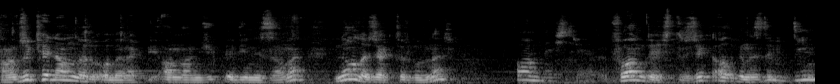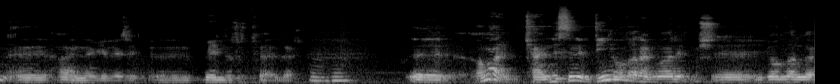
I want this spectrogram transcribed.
Tanrı kelamları olarak bir anlam yüklediğiniz zaman ne olacaktır bunlar? Form değiştiriyor. Form değiştirecek, algınızda bir din e, haline gelecek e, belli ritüeller. E, ama kendisini din olarak var etmiş e, yollarla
